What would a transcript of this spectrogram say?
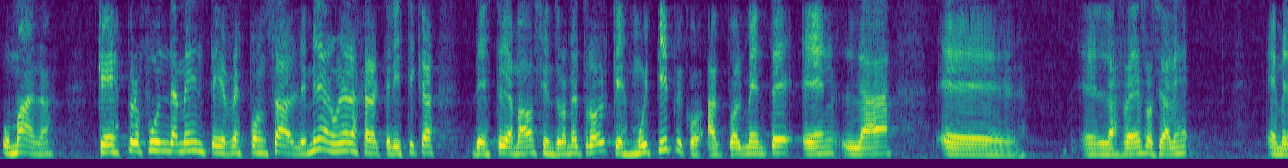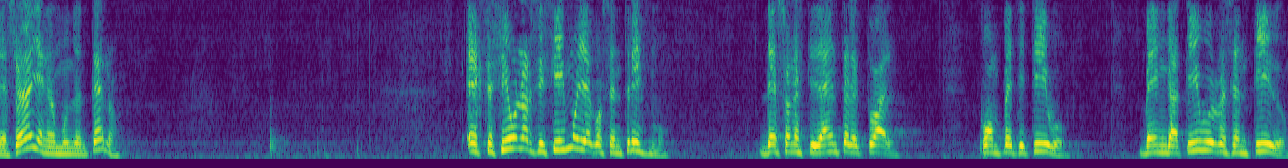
humana, que es profundamente irresponsable. Miren una de las características de este llamado síndrome troll, que es muy típico actualmente en, la, eh, en las redes sociales en Venezuela y en el mundo entero. Excesivo narcisismo y egocentrismo, deshonestidad intelectual, competitivo, vengativo y resentido,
